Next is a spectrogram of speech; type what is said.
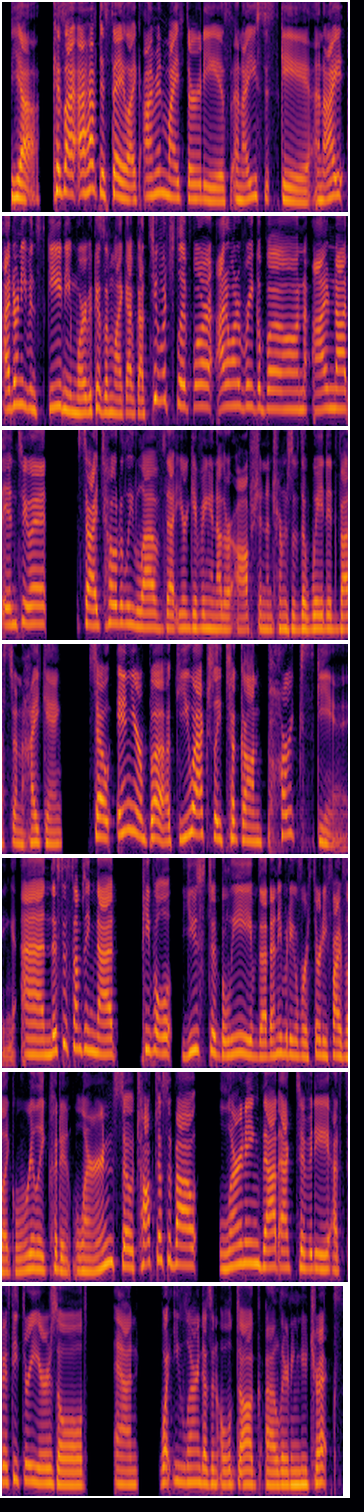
Yeah. Cause I, I have to say, like, I'm in my 30s and I used to ski and I, I don't even ski anymore because I'm like, I've got too much to live for. I don't want to break a bone. I'm not into it. So I totally love that you're giving another option in terms of the weighted vest and hiking. So in your book, you actually took on park skiing. And this is something that people used to believe that anybody over 35 like really couldn't learn. So talk to us about learning that activity at 53 years old and what you learned as an old dog uh, learning new tricks.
